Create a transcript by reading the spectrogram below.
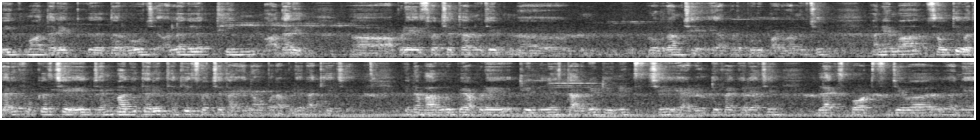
વીકમાં દરેક દરરોજ અલગ અલગ થીમ આધારિત આપણે સ્વચ્છતાનું જે પ્રોગ્રામ છે એ આપણે પૂરું પાડવાનું છે. અને એમાં સૌથી વધારે ફોકસ છે એ જનભાગીદારી થકી સ્વચ્છતા એના ઉપર આપણે રાખીએ છીએ. એના ભાગરૂપે આપણે ક્લિનલીનેસ ટાર્ગેટ યુનિટ્સ છે એ આઈડેન્ટિફાય કર્યા છે. બ્લેક સ્પોટ્સ જેવા અને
